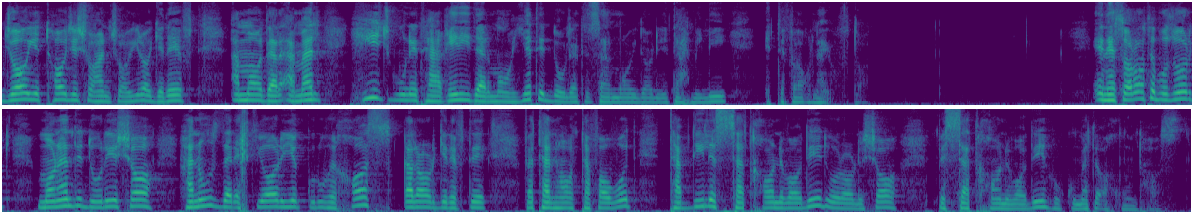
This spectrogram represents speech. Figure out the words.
جای تاج شاهنشاهی را گرفت اما در عمل هیچ گونه تغییری در ماهیت دولت سرمایهداری تحمیلی اتفاق نیفتاد. انحصارات بزرگ مانند دوره شاه هنوز در اختیار یک گروه خاص قرار گرفته و تنها تفاوت تبدیل صد خانواده دوران شاه به صد خانواده حکومت آخوند هاست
